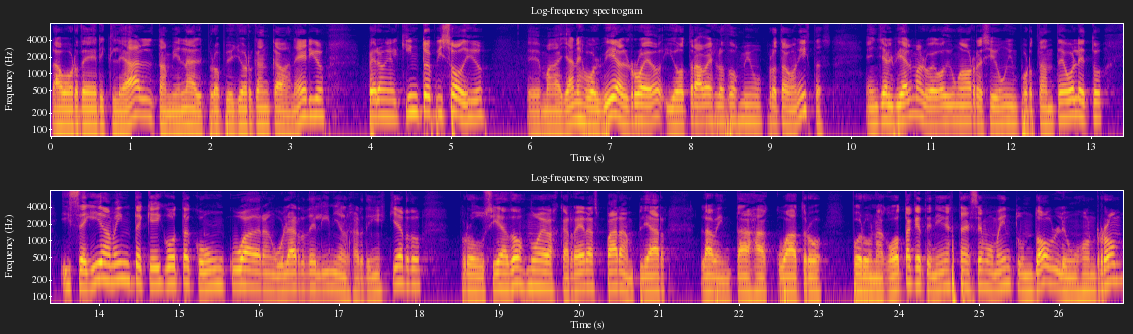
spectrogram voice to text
labor de Eric Leal, también la del propio Jorgan Cabanerio, pero en el quinto episodio eh, Magallanes volvía al ruedo y otra vez los dos mismos protagonistas. Angel Bielma luego de un out recibe un importante boleto y seguidamente Kei Gota con un cuadrangular de línea al jardín izquierdo producía dos nuevas carreras para ampliar la ventaja 4 por una gota que tenía hasta ese momento un doble, un jonrón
